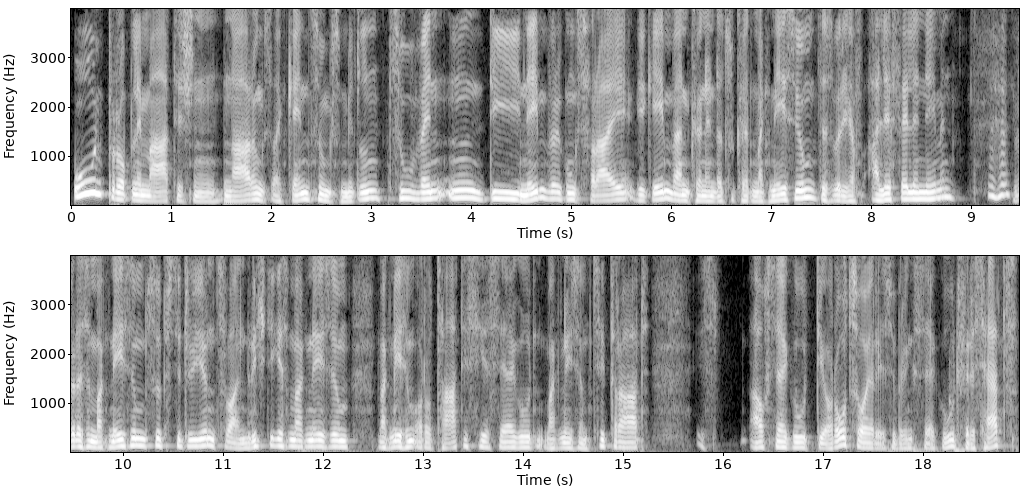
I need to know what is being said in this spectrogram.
unproblematischen Nahrungsergänzungsmitteln zuwenden, die nebenwirkungsfrei gegeben werden können. Dazu gehört Magnesium, das würde ich auf alle Fälle nehmen. Mhm. Ich würde also Magnesium substituieren, zwar ein richtiges Magnesium. Magnesium Orotat ist hier sehr gut, Magnesiumcitrat ist auch sehr gut. Die Orotsäure ist übrigens sehr gut für das Herz.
